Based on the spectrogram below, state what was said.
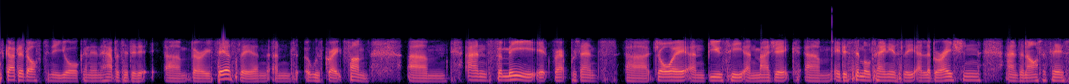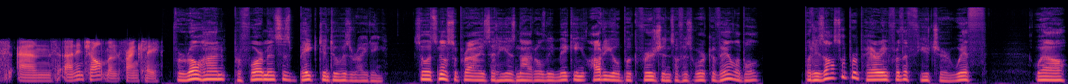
scudded off to New York and inhabited it um, very fiercely and, and with great fun. Um, and for me, it represents uh, joy and beauty and magic. Um, it is simultaneously a liberation and an artifice and an enchantment, frankly. For Rohan, performance is baked into his writing. So it's no surprise that he is not only making audiobook versions of his work available, but is also preparing for the future with, well,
